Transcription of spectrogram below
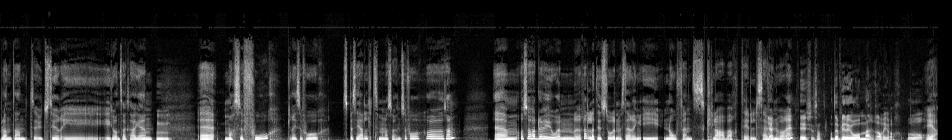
blant annet utstyr i, i grønnsakshagen. Mm. Eh, masse fôr, grisefôr spesielt, men også hønsefôr og sånn. Em, og så hadde vi jo en relativt stor investering i no-fence-klaver til sauene våre. Ikke sant? Og det blir det jo mer av i år. Ja.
